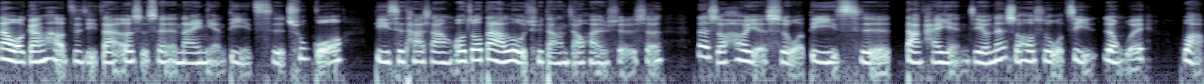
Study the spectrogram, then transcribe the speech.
那我刚好自己在二十岁的那一年第一次出国，第一次踏上欧洲大陆去当交换学生。那时候也是我第一次大开眼界。那时候是我自己认为，哇，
